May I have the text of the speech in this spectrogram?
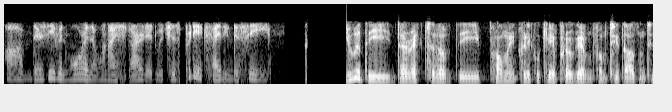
Um, there's even more than when I started, which is pretty exciting to see You were the director of the pulmonary critical care program from 2000 to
